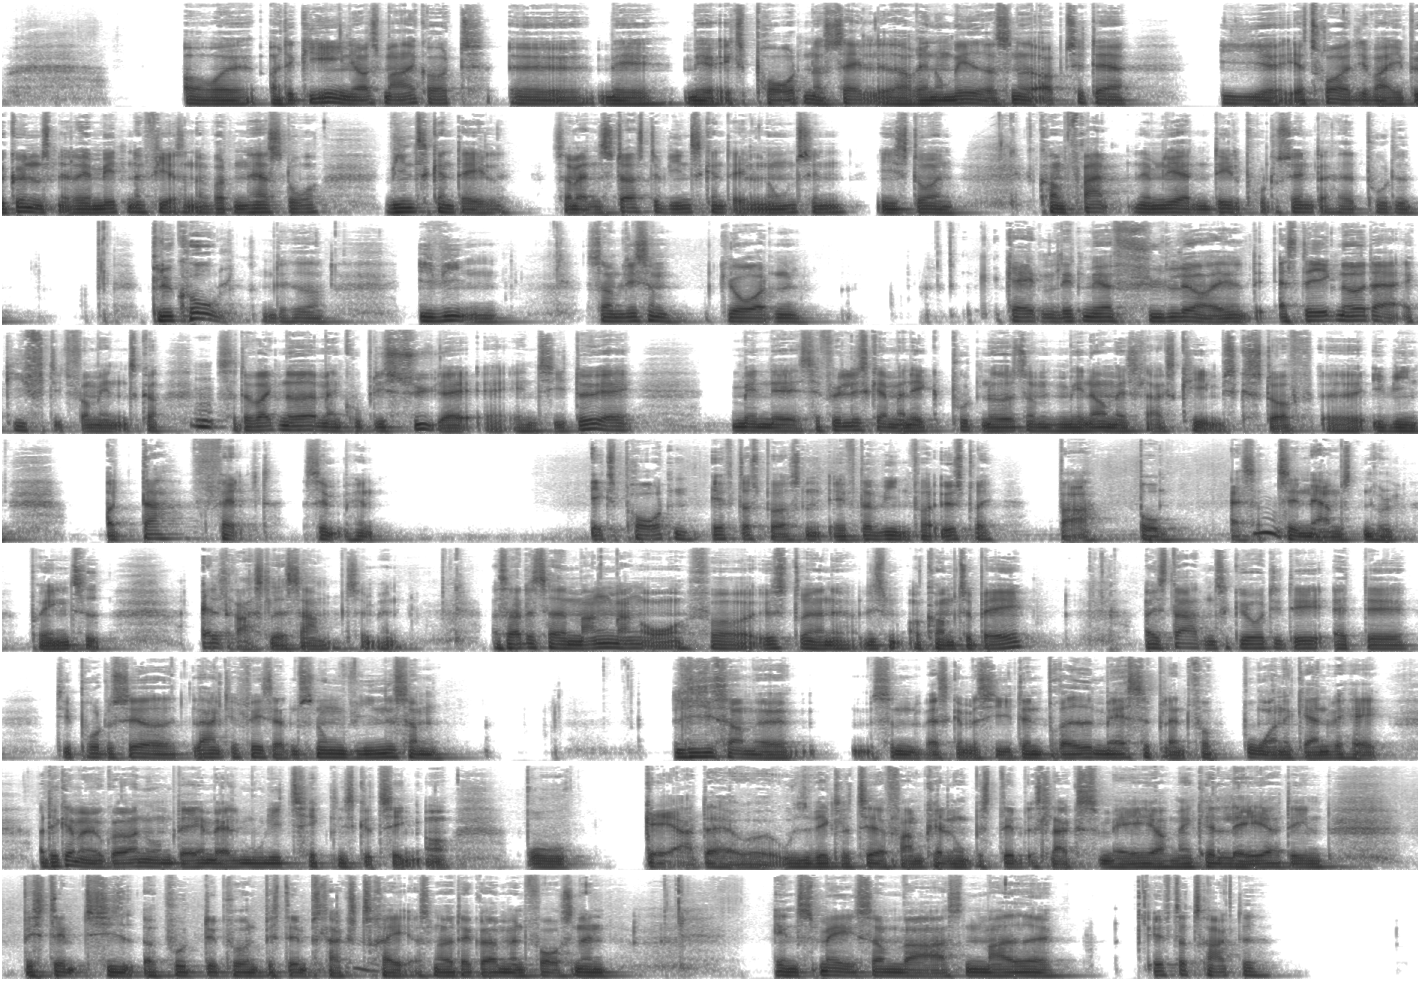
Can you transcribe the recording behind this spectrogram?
Og, øh, og det gik egentlig også meget godt øh, med, med eksporten og salget og renommet og sådan noget op til der i, øh, jeg tror, at det var i begyndelsen eller i midten af 80'erne, hvor den her store vinskandale, som er den største vinskandale nogensinde i historien, kom frem, nemlig at en del producenter havde puttet glykol, som det hedder, i vinen, som ligesom gjorde den, gav den lidt mere fylde. Og, øh, altså, det er ikke noget, der er giftigt for mennesker. Mm. Så det var ikke noget, at man kunne blive syg af, end sige dø af. Men øh, selvfølgelig skal man ikke putte noget, som minder om et slags kemisk stof øh, i vin. Og der faldt simpelthen eksporten, efterspørgselen efter vin fra Østrig, bare bum, altså mm. til nærmest nul på ingen tid. Alt raslede sammen simpelthen. Og så har det taget mange, mange år for østrigerne ligesom at komme tilbage. Og i starten så gjorde de det, at øh, de producerede langt de fleste af dem sådan nogle vine, som ligesom, øh, sådan, hvad skal man sige, den brede masse blandt forbrugerne gerne vil have. Og det kan man jo gøre nu om dagen med alle mulige tekniske ting, og bruge gær, der er jo udviklet til at fremkalde nogle bestemte slags smage, og man kan lære det en bestemt tid og putte det på en bestemt slags træ og sådan noget, der gør, at man får sådan en, en smag, som var sådan meget øh, eftertragtet.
